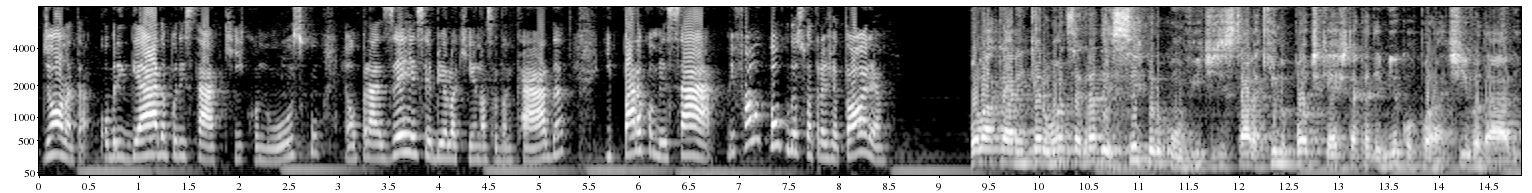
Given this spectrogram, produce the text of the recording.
Jonathan, obrigada por estar aqui conosco. É um prazer recebê-lo aqui em nossa bancada. E para começar, me fala um pouco da sua trajetória. Olá, Karen. Quero antes agradecer pelo convite de estar aqui no podcast da Academia Corporativa da Ali.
